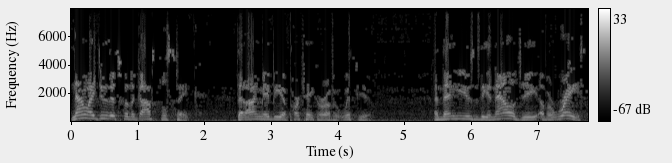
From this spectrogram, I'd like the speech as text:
Now I do this for the gospel's sake, that I may be a partaker of it with you. And then he uses the analogy of a race.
